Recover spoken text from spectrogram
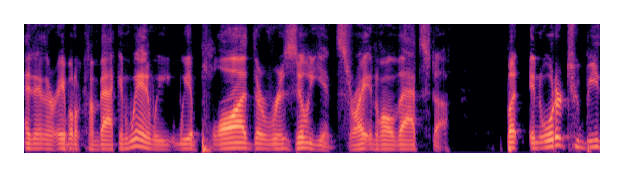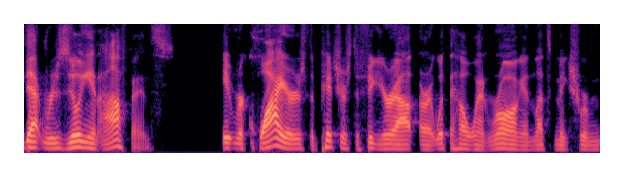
and then they're able to come back and win. We we applaud their resilience, right, and all that stuff. But in order to be that resilient offense, it requires the pitchers to figure out, all right, what the hell went wrong, and let's make sure,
